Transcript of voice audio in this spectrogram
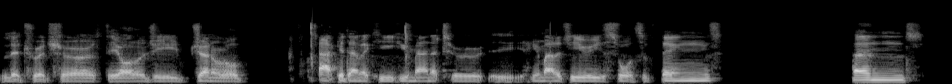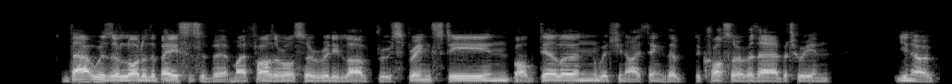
literature, theology, general academic humanitarian sorts of things. And that was a lot of the basis of it. My father also really loved Bruce Springsteen, Bob Dylan, which, you know, I think the, the crossover there between, you know,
